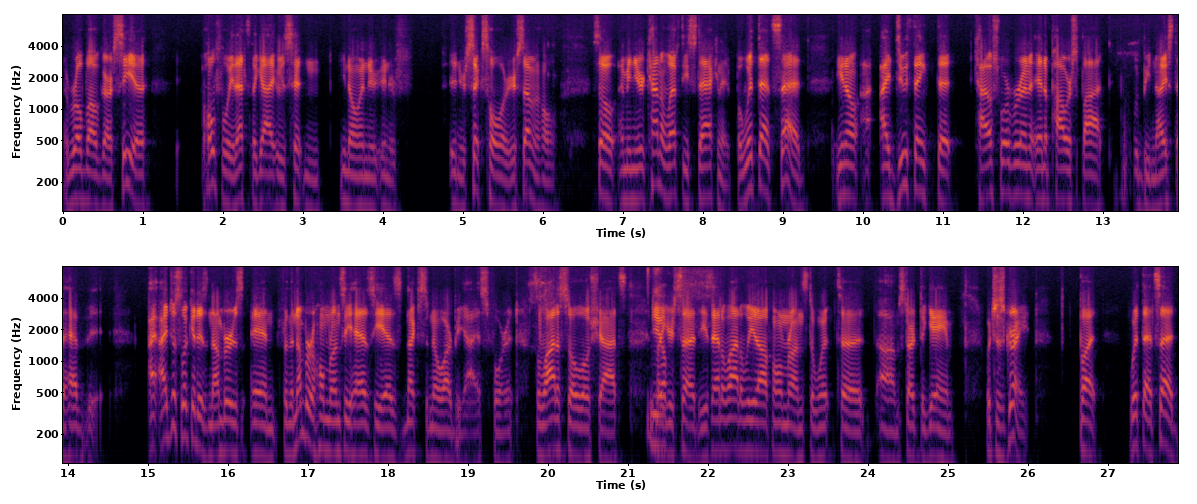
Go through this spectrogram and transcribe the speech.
And Robel Garcia, hopefully, that's the guy who's hitting, you know, in your in your in your six hole or your seven hole. So I mean, you're kind of lefty stacking it. But with that said, you know, I, I do think that Kyle Schwarber in, in a power spot would be nice to have. I, I just look at his numbers, and for the number of home runs he has, he has next to no RBIs for it. It's a lot of solo shots. Yep. Like you said, he's had a lot of leadoff home runs to win, to um, start the game, which is great. But with that said,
